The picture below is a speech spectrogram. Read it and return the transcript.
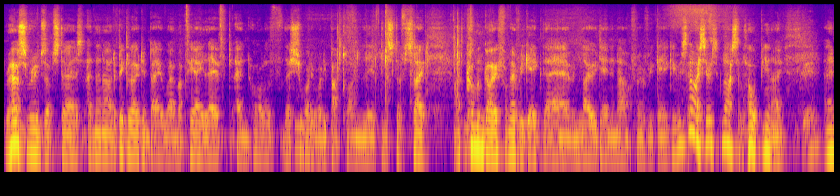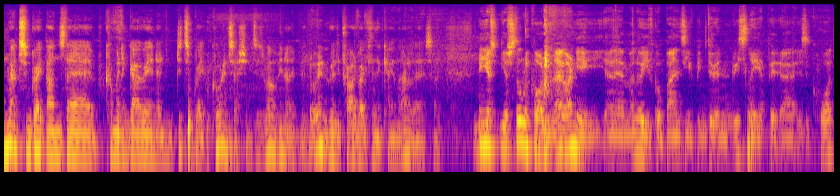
rehearsal rooms upstairs, and then I had a big loading bay where my PA lived and all of the Showaddywaddy backline lived and stuff. So I'd come and go from every gig there and load in and out from every gig. It was nice. It was a nice little hub, you know. And we had some great bands there coming and going and did some great recording sessions as well, you know. Really proud of everything that came out of there. So. And you're, you're still recording now, aren't you? Um, I know you've got bands you've been doing recently. Up at, uh, is it Quad?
